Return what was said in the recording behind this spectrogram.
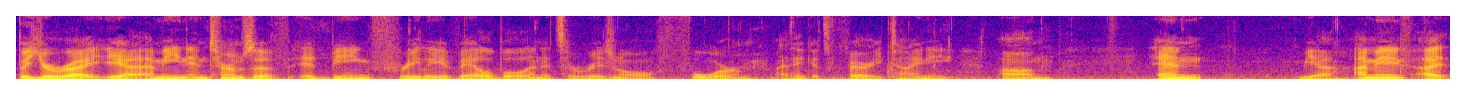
but you're right. Yeah, I mean, in terms of it being freely available in its original form, I think it's very tiny. Um, and yeah, I mean, I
